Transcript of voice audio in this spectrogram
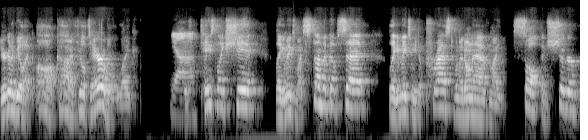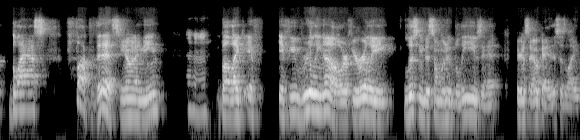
You're gonna be like, oh god, I feel terrible. Like, it Yeah. tastes like shit. Like, it makes my stomach upset. Like, it makes me depressed when I don't have my salt and sugar blast. Fuck this, you know what I mean? hmm But like, if if you really know, or if you're really listening to someone who believes in it, you're gonna say, okay, this is like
